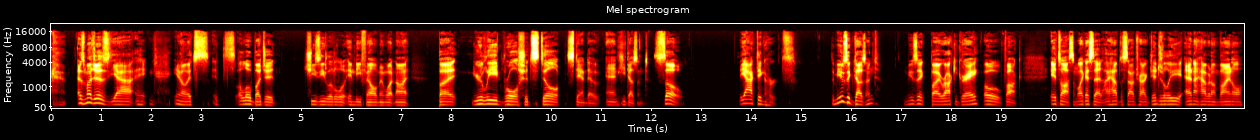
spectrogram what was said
as much as yeah, you know, it's it's a low budget, cheesy little indie film and whatnot, but your lead role should still stand out, and he doesn't. So the acting hurts. The music doesn't. The music by Rocky Gray, oh fuck. It's awesome. Like I said, I have the soundtrack digitally and I have it on vinyl.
